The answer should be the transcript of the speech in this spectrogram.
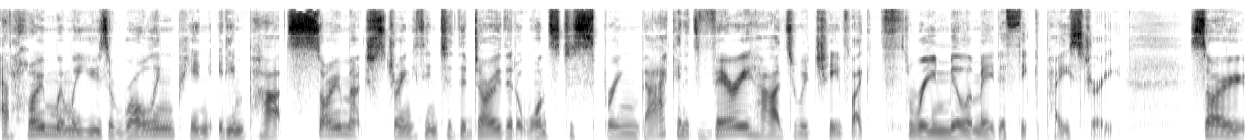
at home, when we use a rolling pin, it imparts so much strength into the dough that it wants to spring back, and it's very hard to achieve like three millimeter thick pastry. So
